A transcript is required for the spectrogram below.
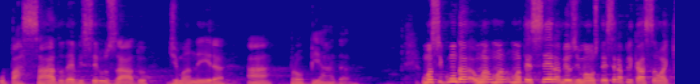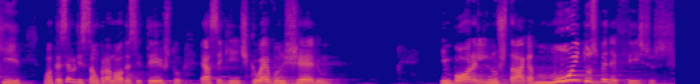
o passado deve ser usado de maneira apropriada. Uma segunda, uma, uma, uma, terceira, meus irmãos, terceira aplicação aqui, uma terceira lição para nós desse texto é a seguinte: que o Evangelho embora ele nos traga muitos benefícios,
